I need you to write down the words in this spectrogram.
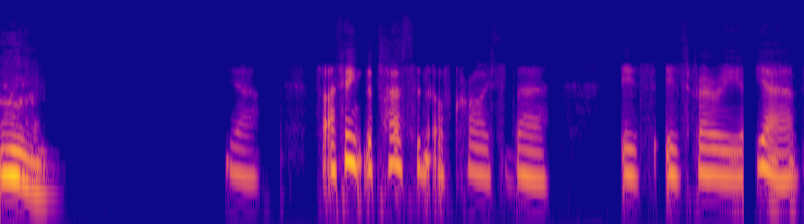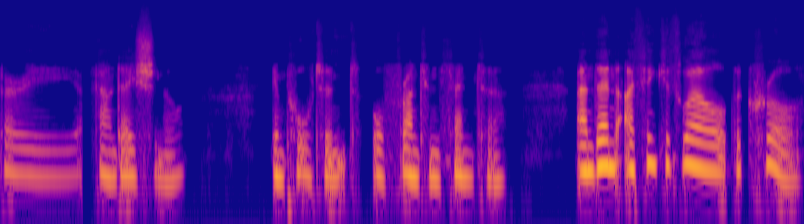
Mm. Yeah. So I think the person of Christ there is is very yeah very foundational, important or front and center, and then I think as well the cross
